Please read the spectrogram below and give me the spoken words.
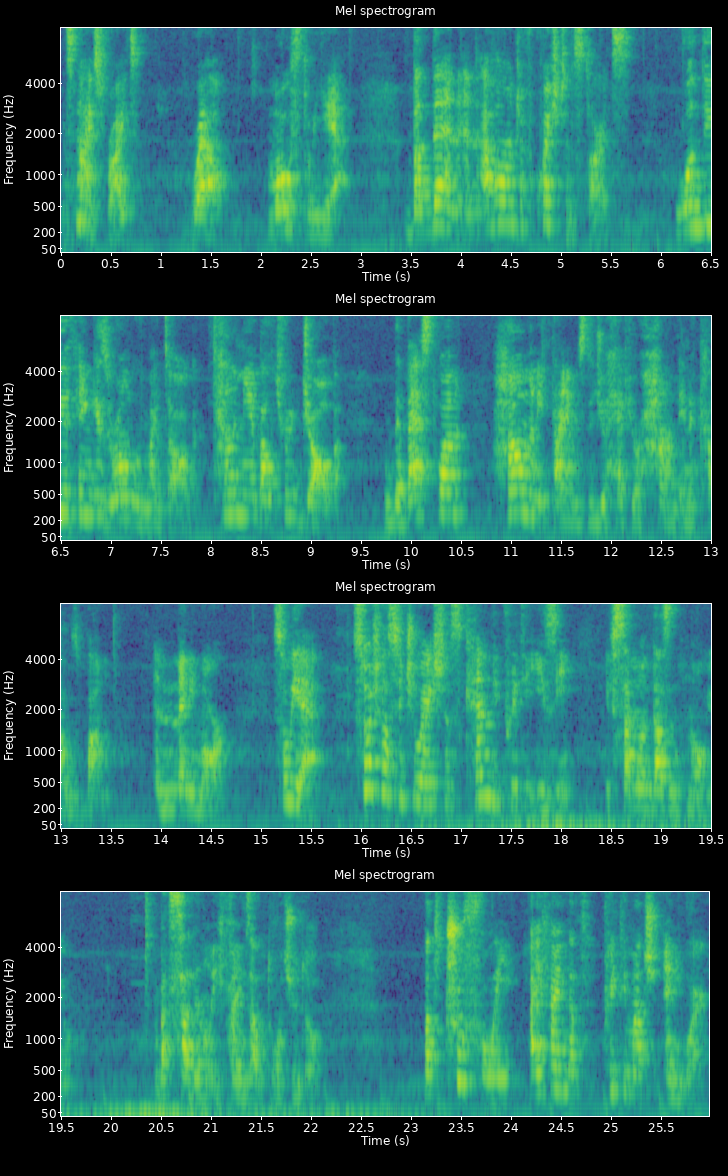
It's nice, right? Well, mostly yeah. But then an avalanche of questions starts. What do you think is wrong with my dog? Tell me about your job. The best one? How many times did you have your hand in a cow's bum? And many more. So yeah, social situations can be pretty easy if someone doesn't know you, but suddenly finds out what you do. But truthfully, I find that pretty much anywhere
